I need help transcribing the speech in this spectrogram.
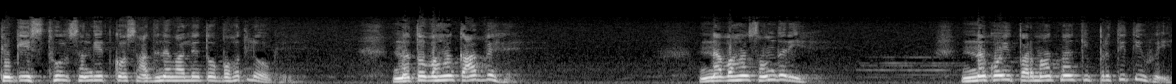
क्योंकि स्थूल संगीत को साधने वाले तो बहुत लोग हैं। न तो वहाँ काव्य है। न वहाँ सौंदर्य है, न कोई परमात्मा की प्रतीति हुई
